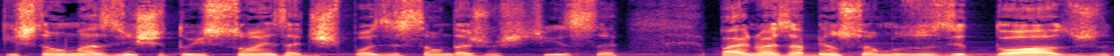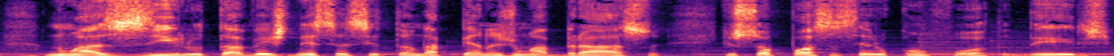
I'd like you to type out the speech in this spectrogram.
que estão nas instituições à disposição da justiça. Pai, nós abençoamos os idosos num asilo, talvez necessitando apenas de um abraço, que só possa ser o conforto deles.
